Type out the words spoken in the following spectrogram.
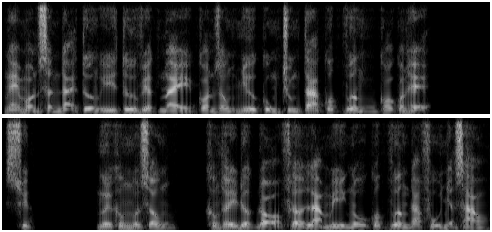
nghe mòn sần đại tướng ý tứ việc này còn giống như cùng chúng ta quốc vương có quan hệ. suýt Ngươi không muốn sống, không thấy được đỏ phở làm mì ngộ quốc vương đã phủ nhận sao.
